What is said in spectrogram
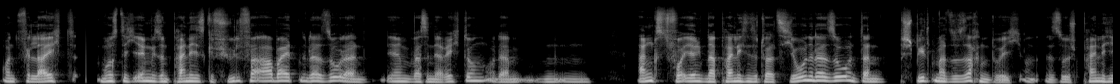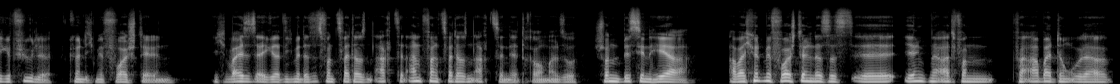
und vielleicht musste ich irgendwie so ein peinliches Gefühl verarbeiten oder so oder irgendwas in der Richtung oder Angst vor irgendeiner peinlichen Situation oder so und dann spielt man so Sachen durch und so peinliche Gefühle, könnte ich mir vorstellen. Ich weiß es ehrlich gesagt nicht mehr, das ist von 2018, Anfang 2018 der Traum, also schon ein bisschen her. Aber ich könnte mir vorstellen, dass es äh, irgendeine Art von Verarbeitung oder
